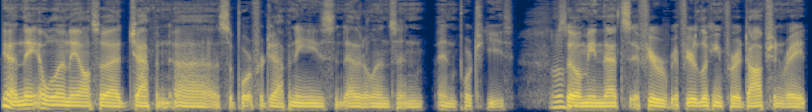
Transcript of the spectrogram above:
Yeah, and they well, and they also had Japan uh, support for Japanese, Netherlands, and and Portuguese. Mm-hmm. So I mean, that's if you're if you're looking for adoption rate,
